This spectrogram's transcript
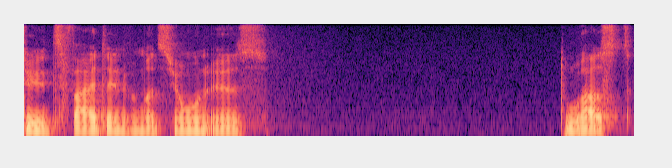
Die zweite Information ist, du hast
